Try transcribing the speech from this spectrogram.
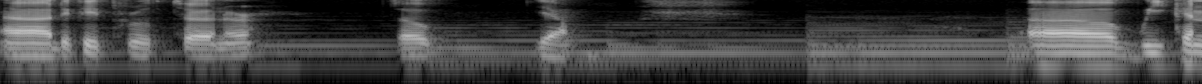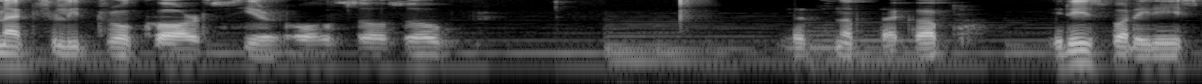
uh, defeat Ruth Turner. So, yeah. Uh, we can actually draw cards here also, so let's not back up. It is what it is.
